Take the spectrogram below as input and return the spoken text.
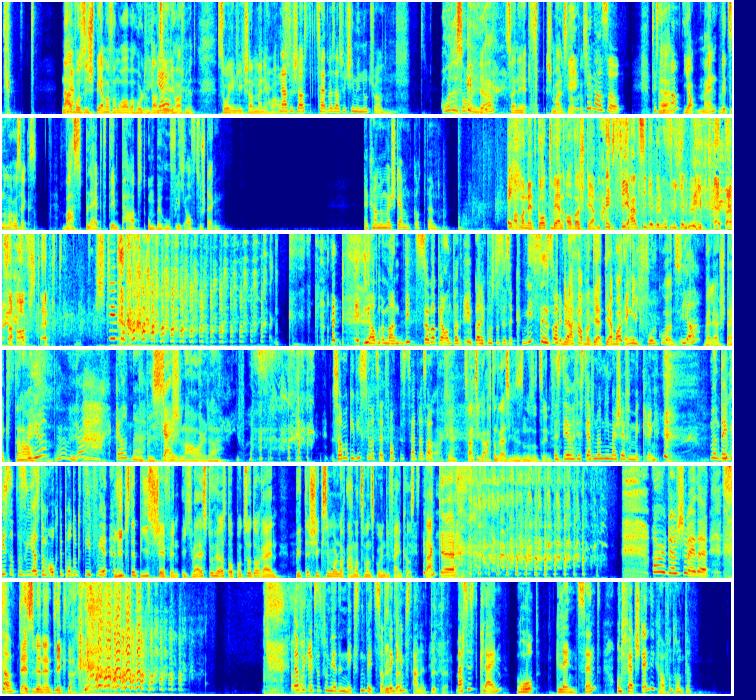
Nein, Na. wo sie Sperma vom Ohr aber holt und dann Ja, sie in die Haare schmiert. So ähnlich schauen meine Haare Na, aus. du schaust zeitweise aus wie Jimmy Neutron. Oder so, ja. So eine Schmalzlocke. Genau so. Bist du Äh, dran? ja, mein Witz Nummer 6. Was bleibt dem Papst, um beruflich aufzusteigen? Er kann nur mehr sterben und Gott werden. Echt? Aber nicht Gott werden, aber sterben. Ist die einzige berufliche Möglichkeit, dass er aufsteigt. Ich habe mal einen Witz selber beantwortet. Ich habe gar nicht gewusst, dass das ein Quiz ist, Alter. Na, aber der, der war eigentlich voll gut. Ja? Weil er steigt dann auf. Ja? Ja, ja. Gott, nein. Du bist Geil. so schlau, Alter. Sagen wir gewisse Uhrzeit, fängt das zeitweise an. Okay. 20.38 Uhr ist es nur so 10 Das, darf- das darf nur nie meine Chefin mitkriegen. Man, die wissen, dass ich erst um 8 Uhr produktiv bin. Liebste Bies-Chefin, ich weiß, du hörst ab und zu da rein. Bitte schick sie mal nach 21 Uhr in die Feinkost. Danke! Alter Schwede. So, Das wird ein TikTok. dafür kriegst du jetzt von mir den nächsten Witz. Auf den Bitte. kommst du auch nicht. Bitte. Was ist klein, rot, glänzend und fährt ständig rauf und runter?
